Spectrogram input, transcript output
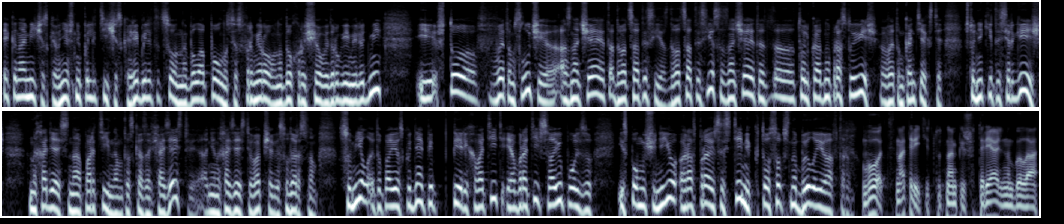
экономическая, внешнеполитическая, реабилитационная была полностью сформирована до Хрущева и другими людьми. И что в этом случае означает 20-й съезд? 20-й съезд означает это только одну простую вещь в этом контексте, что Никита Сергеевич, находясь на партийном, так сказать, хозяйстве, а не на хозяйстве вообще государственном, сумел эту повестку дня перехватить и обратить в свою пользу, и с помощью нее расправиться с теми, кто, собственно, был ее автором. Вот, смотрите, тут нам пишут, реально была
